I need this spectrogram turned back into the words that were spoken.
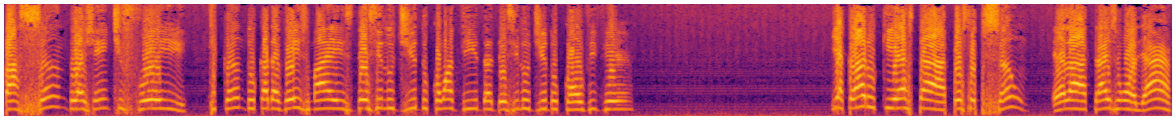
passando, a gente foi ficando cada vez mais desiludido com a vida, desiludido com o viver. E é claro que esta percepção, ela traz um olhar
